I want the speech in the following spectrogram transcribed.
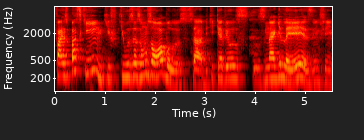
faz o pasquim, que, que usa os onzóbulos, sabe? Que quer ver os, os narguilés, enfim.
